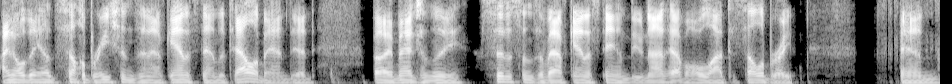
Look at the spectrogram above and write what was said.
I know they had celebrations in Afghanistan, the Taliban did, but I imagine the citizens of Afghanistan do not have a whole lot to celebrate. And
